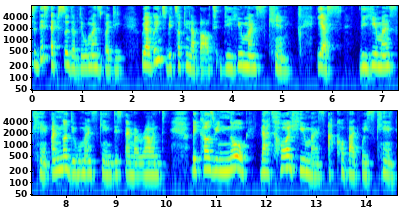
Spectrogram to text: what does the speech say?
Today's episode of The Woman's Body, we are going to be talking about the human skin. Yes, the human skin, and not the woman's skin this time around, because we know that all humans are covered with skin.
